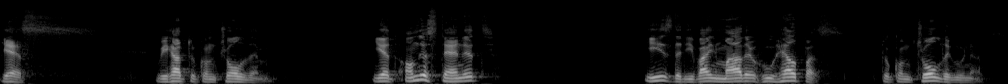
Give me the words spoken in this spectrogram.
Yes, we have to control them. Yet understand it is the Divine Mother who help us to control the gunas,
